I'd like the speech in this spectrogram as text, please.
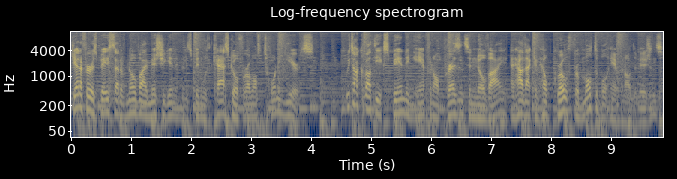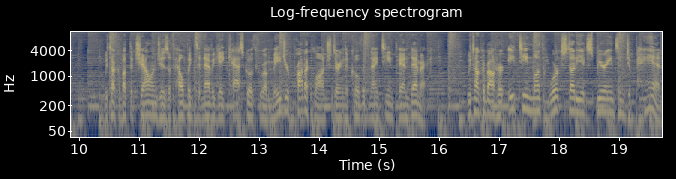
Jennifer is based out of Novi, Michigan, and has been with Casco for almost 20 years. We talk about the expanding Amphenol presence in Novi and how that can help growth for multiple Amphenol divisions. We talk about the challenges of helping to navigate Casco through a major product launch during the COVID 19 pandemic. We talk about her 18 month work study experience in Japan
